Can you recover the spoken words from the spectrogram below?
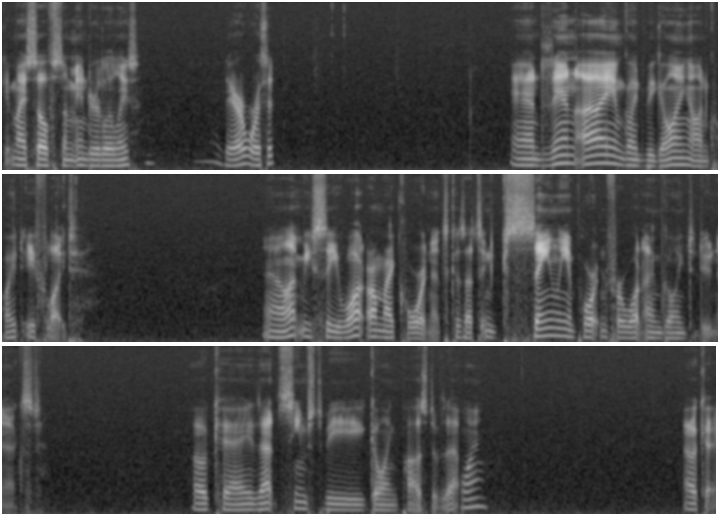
get myself some Ender Lilies. They are worth it. And then I am going to be going on quite a flight. Now let me see, what are my coordinates? Because that's insanely important for what I'm going to do next. Okay, that seems to be going positive that way. Okay.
